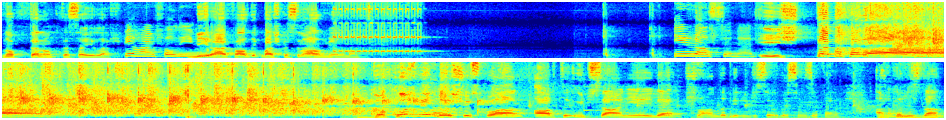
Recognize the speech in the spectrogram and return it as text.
Nokta nokta sayılar. Bir harf alayım. Bir harf aldık başkasını almayalım artık. İrrasyonel. İşte bu kadar. 9500 puan artı 3 saniye ile şu anda birinci sıradasınız efendim. Arkanızdan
